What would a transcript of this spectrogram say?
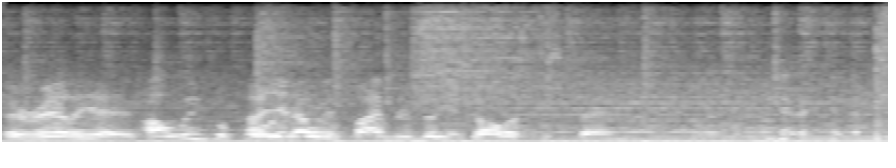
it really is. I'll leave the floor. Uh, you know, with five hundred million dollars to spend.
